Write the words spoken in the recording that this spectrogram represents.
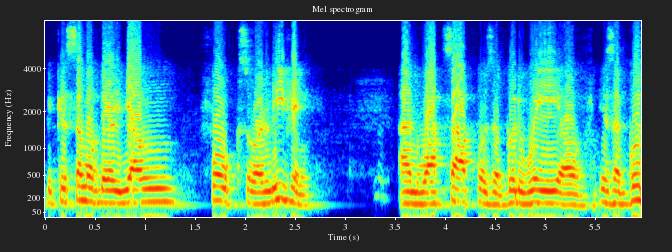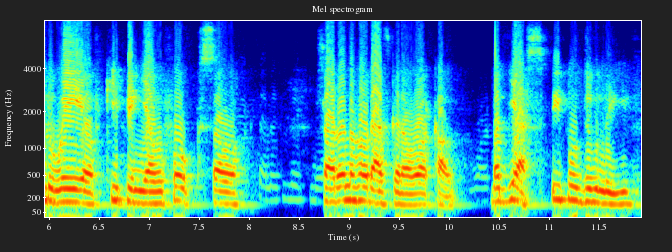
because some of their young folks were leaving, and WhatsApp was a good way of is a good way of keeping young folks. So so I don't know how that's gonna work out, but yes, people do leave.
